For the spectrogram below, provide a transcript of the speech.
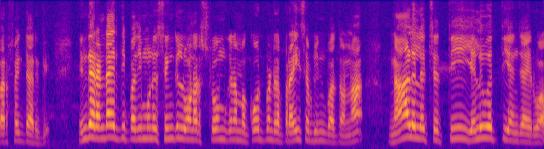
பர்ஃபெக்டாக இருக்குது இந்த ரெண்டாயிரத்தி பதிமூணு சிங்கிள் ஓனர் ஸ்டோமுக்கு நம்ம கோட் பண்ணுற ப்ரைஸ் அப்படின்னு பார்த்தோம்னா நாலு லட்சத்தி எழுபத்தி அஞ்சாயிரரூவா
